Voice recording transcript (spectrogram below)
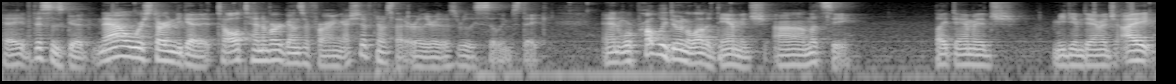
Okay, this is good. Now we're starting to get it. To All 10 of our guns are firing. I should have noticed that earlier. That was a really silly mistake. And we're probably doing a lot of damage. Um, let's see. Light damage, medium damage. I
